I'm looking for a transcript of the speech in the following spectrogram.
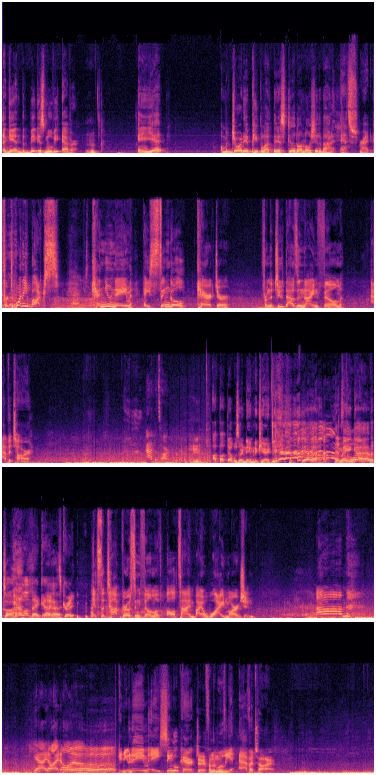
again the biggest movie ever, and yet a majority of people out there still don't know shit about it. That's right. For 20 bucks, can you name a single character from the 2009 film Avatar? Avatar. Hmm? I thought that was her name of the character. yeah, the main guy, Avatar. I love that guy. Yeah. That's great. It's the top grossing film of all time by a wide margin. Um. Yeah, I don't. I don't. Uh, Can you name a single character from the movie Avatar?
